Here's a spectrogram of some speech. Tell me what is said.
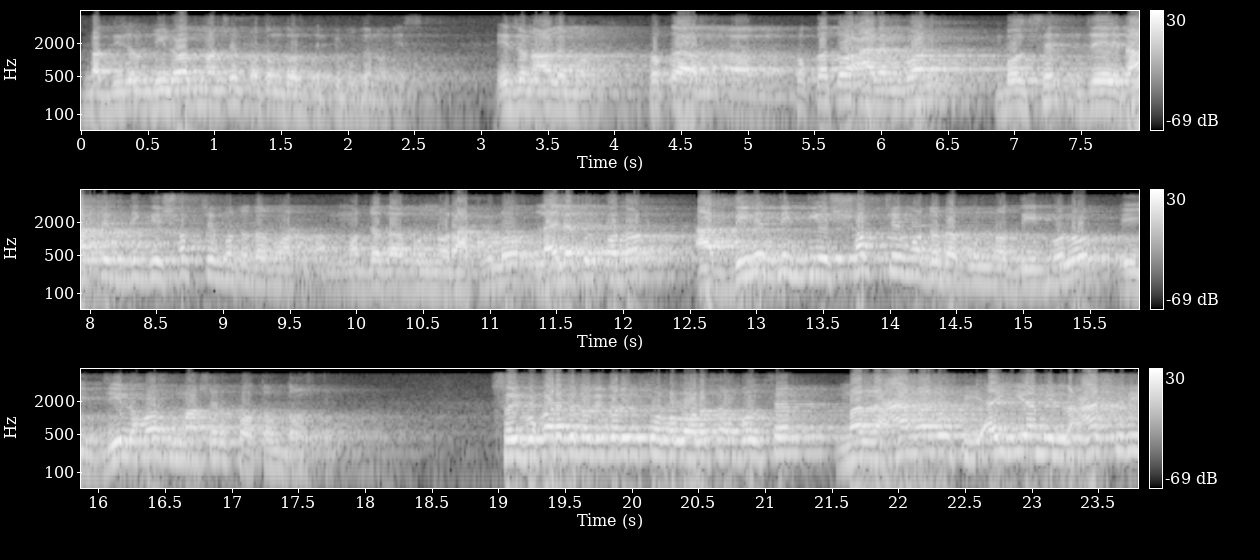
বা জিলহজ মাসের প্রথম দশ দিনকে বোঝানো হয়েছে। এই জন্য আলেম ফোকাত আলমগণ বলছেন যে রাতের দিক দিয়ে সবচেয়ে মর্যাদা মর্যাদাপূর্ণ রাত হলো লাইলাতুল কদর, আর দিনের দিক দিয়ে সবচেয়ে মর্যাদাপূর্ণ দিন হলো এই জিল হজ মাসের প্রথম দশ দিন। সই বোকারাতে নবী করিম সাল্লাম বলছেন, মাল আমালু ফি আইয়ামিল আশরি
